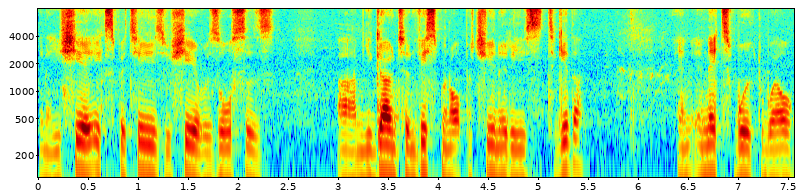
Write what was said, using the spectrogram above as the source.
you know, you share expertise, you share resources, um, you go into investment opportunities together, and, and that's worked well.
